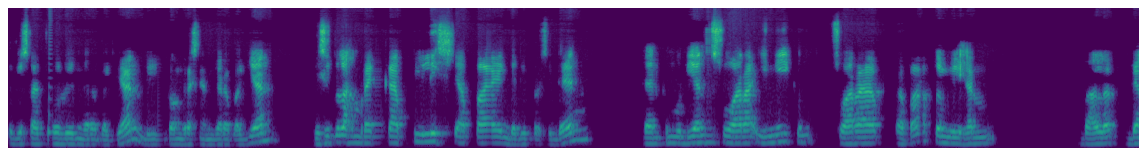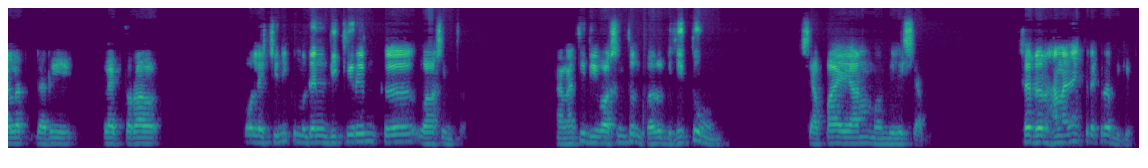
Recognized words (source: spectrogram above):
legislatur di negara bagian di kongresnya negara bagian di situlah mereka pilih siapa yang jadi presiden dan kemudian suara ini suara apa pemilihan ballot ballot dari electoral college ini kemudian dikirim ke Washington. Nah nanti di Washington baru dihitung siapa yang memilih siapa. Sederhananya kira-kira begitu.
